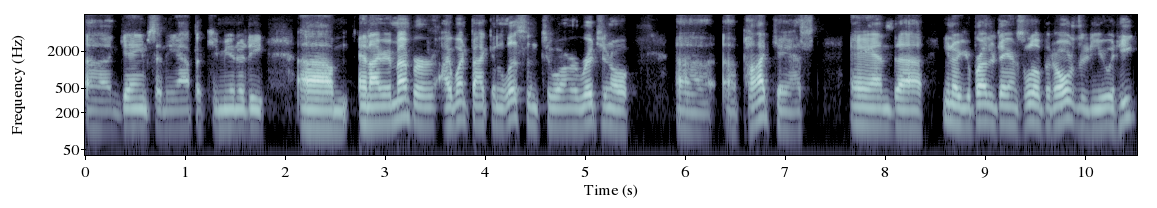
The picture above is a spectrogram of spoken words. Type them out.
uh, games in the APBA community. Um, and I remember I went back and listened to our original uh, uh, podcast, and uh, you know your brother Darren's a little bit older than you, and he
